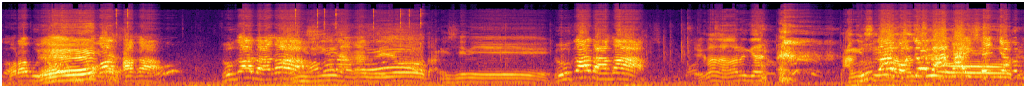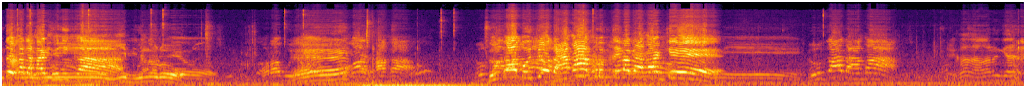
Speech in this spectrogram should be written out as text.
뭐라고요? 네? 너가 나가. 너가 나가. 당신이 나가세요, 당신이. 너가 나가. 제가 나가는 게 아니고 당신이 누가 먼저 나가세요. 나가, 이 새끼야. 그럼 내가 나갈 당신이 테니까. 이 문으로. 뭐라고요? 네? 너가 나가. 너가 먼저 나가. 그럼 내가 나갈게. 당신이. 너가 나가. 제가 나가는 게 아니고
